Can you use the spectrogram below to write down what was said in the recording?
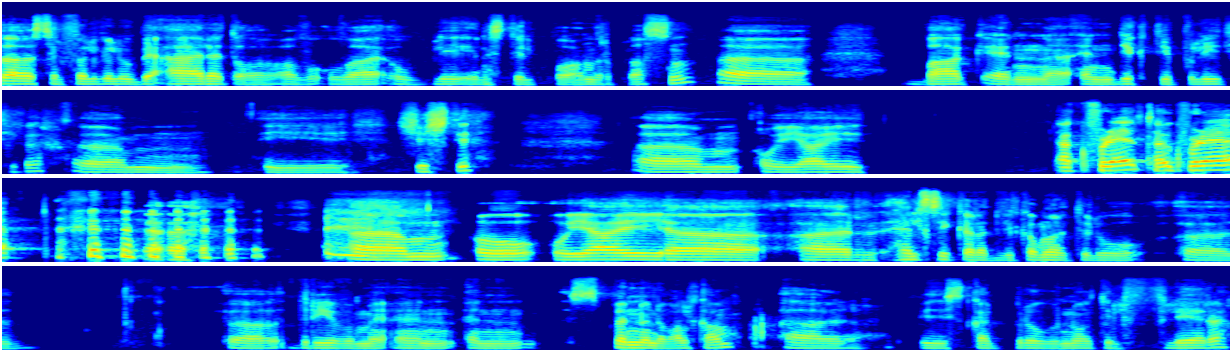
uh, selvfølgelig, og beæret av, av, å bli innstilt på andreplassen uh, bak en, en, dyktig politiker um, i Kirsti. Um, og jeg Takk for det, takk for det. um, og, og, jeg uh, er helt sikker at vi kommer til å uh, uh, drive med en, en spennende valgkamp. vi skal prøve å nå til flere.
